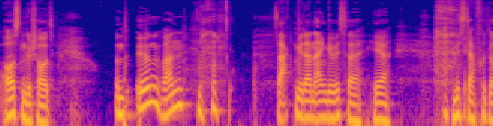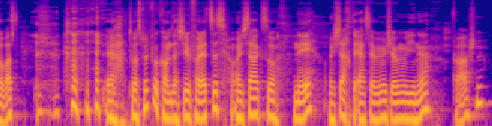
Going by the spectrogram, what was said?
außen geschaut. Und irgendwann sagt mir dann ein gewisser Herr, Mr. Footlaw, was? ja, du hast mitbekommen, dass Jill verletzt ist. Und ich sag so, nee. Und ich dachte erst, er will mich irgendwie, ne, verarschen.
